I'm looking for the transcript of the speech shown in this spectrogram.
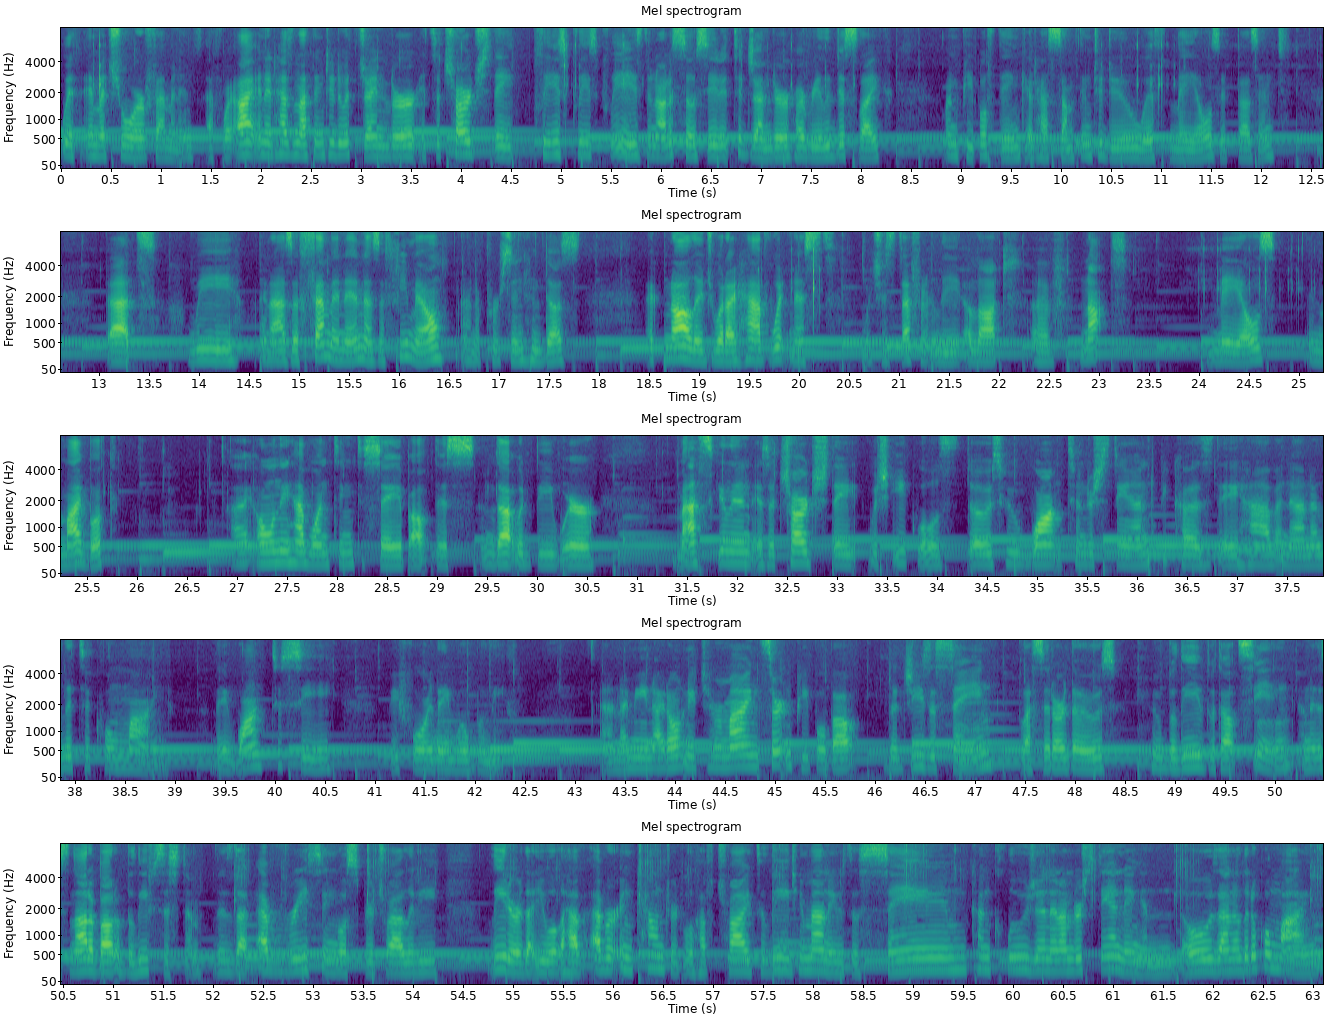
with immature feminines, FYI. And it has nothing to do with gender. It's a charge state. Please, please, please do not associate it to gender. I really dislike when people think it has something to do with males. It doesn't. That we, and as a feminine, as a female, and a person who does acknowledge what I have witnessed, which is definitely a lot of not males in my book. I only have one thing to say about this, and that would be where masculine is a charge state which equals those who want to understand because they have an analytical mind. They want to see before they will believe. And I mean, I don't need to remind certain people about the Jesus saying, Blessed are those who believed without seeing. And it is not about a belief system, it is that every single spirituality leader that you will have ever encountered will have tried to lead humanity to the same conclusion and understanding. And those analytical minds,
